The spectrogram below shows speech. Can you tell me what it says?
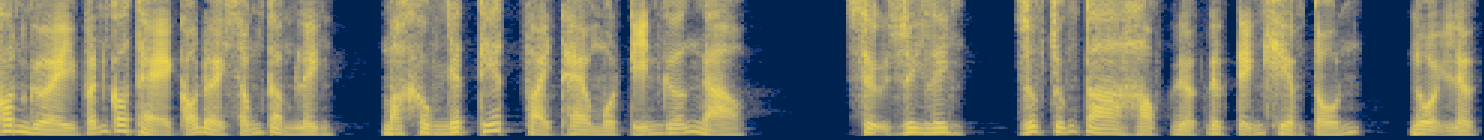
con người vẫn có thể có đời sống tâm linh, mà không nhất thiết phải theo một tín ngưỡng nào. Sự duy linh giúp chúng ta học được đức tính khiêm tốn, nội lực,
